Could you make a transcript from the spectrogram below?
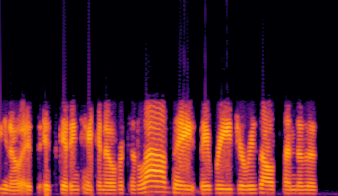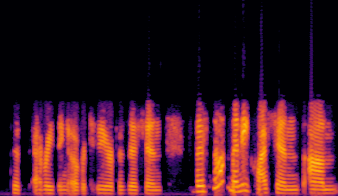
you know it's it's getting taken over to the lab. They they read your results, send the, everything over to your physician. There's not many questions. Um,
